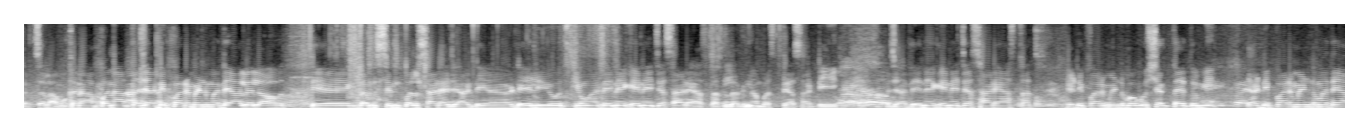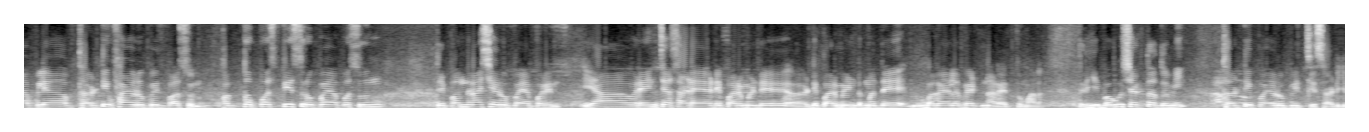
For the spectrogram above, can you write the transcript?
तर चला मग. तर आपण आता ज्या डिपार्टमेंटमध्ये आलेलो आहोत ते एकदम सिंपल साड्या ज्या डे डेली यूज किंवा देण्या घेण्याच्या साड्या असतात. लग्न बस्त्यासाठी ज्या देण्या घेण्याच्या साड्या असतात. हे डिपार्टमेंट बघू शकताय तुम्ही. या डिपार्टमेंटमध्ये आपल्या थर्टी फाय रुपीजपासून फक्त पस्तीस रुपयापासून ते पंधराशे रुपयापर्यंत या रेंजच्या साड्या या डिपार्टमेंट डिपार्टमेंटमध्ये बघायला भेटणार आहेत तुम्हाला. तर ही बघू शकता तुम्ही थर्टी फाय रुपीजची साडी.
